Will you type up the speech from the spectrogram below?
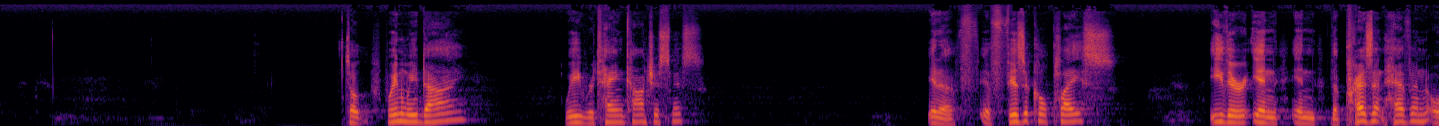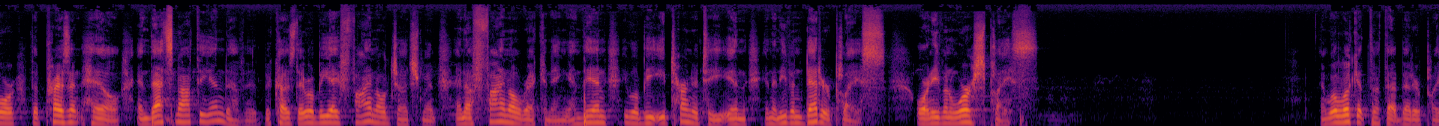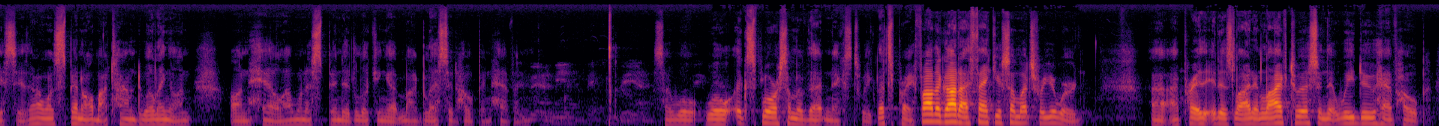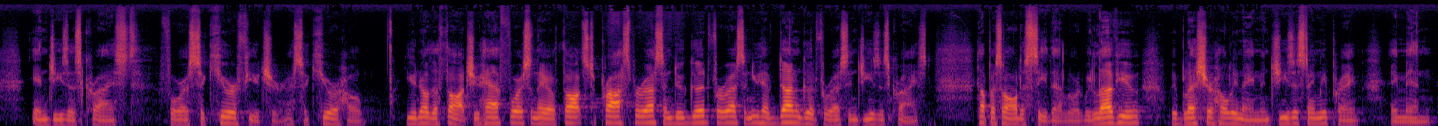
So when we die, we retain consciousness in a, a physical place, either in, in the present heaven or the present hell. And that's not the end of it, because there will be a final judgment and a final reckoning, and then it will be eternity in, in an even better place or an even worse place. And we'll look at what that better place is. I don't want to spend all my time dwelling on, on hell. I want to spend it looking at my blessed hope in heaven. So we'll, we'll explore some of that next week. Let's pray. Father God, I thank you so much for your word. Uh, I pray that it is light and life to us and that we do have hope in Jesus Christ for a secure future, a secure hope. You know the thoughts you have for us, and they are thoughts to prosper us and do good for us, and you have done good for us in Jesus Christ. Help us all to see that, Lord. We love you. We bless your holy name. In Jesus' name we pray. Amen.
